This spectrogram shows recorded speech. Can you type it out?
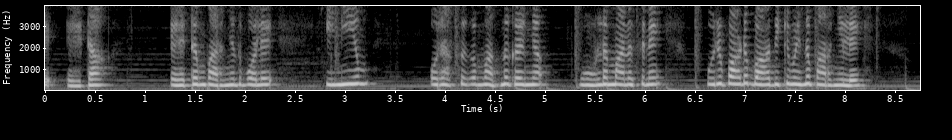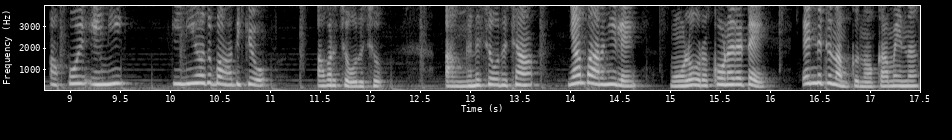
"ഏ- ഏട്ടാ ഏട്ടൻ പറഞ്ഞതുപോലെ ഇനിയും ഒരസുഖം വന്നു കഴിഞ്ഞാൽ മോളുടെ മനസ്സിനെ ഒരുപാട് ബാധിക്കുമെന്ന് പറഞ്ഞില്ലേ? അപ്പോൾ ഇനി ഇനിയും അത് ബാധിക്കുമോ അവർ ചോദിച്ചു. അങ്ങനെ ചോദിച്ചാ ഞാൻ പറഞ്ഞില്ലേ മോൾ ഉറക്കുണരട്ടെ എന്നിട്ട് നമുക്ക് നോക്കാമെന്ന്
